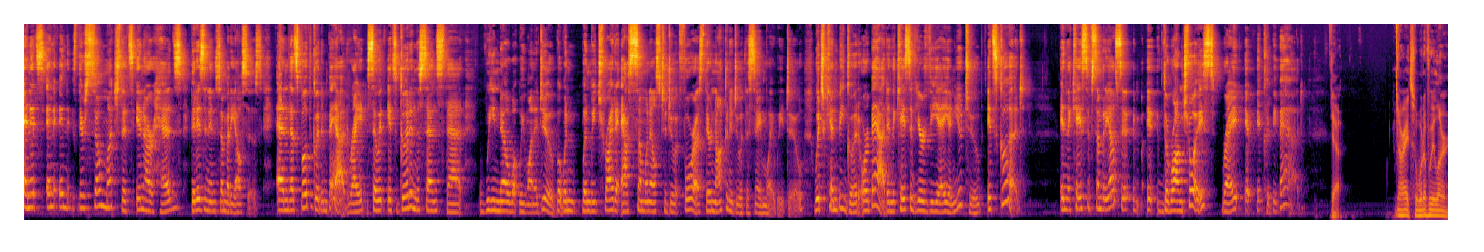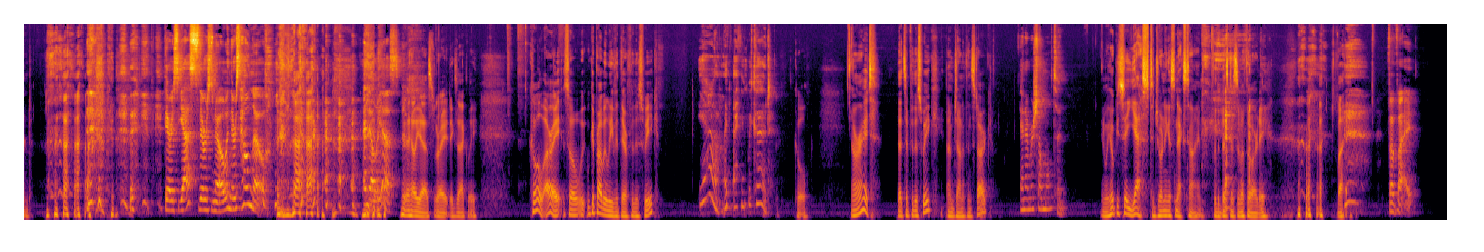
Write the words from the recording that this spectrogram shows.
And it's and and there's so much that's in our heads that isn't in somebody else's. And that's both good and bad, right? So it, it's good in the sense that we know what we want to do. But when, when we try to ask someone else to do it for us, they're not going to do it the same way we do, which can be good or bad. In the case of your VA and YouTube, it's good. In the case of somebody else, it, it, the wrong choice, right? It, it could be bad. Yeah. All right. So, what have we learned? there's yes, there's no, and there's hell no. and hell yes. Hell yes. Right. Exactly. Cool. All right. So we, could probably leave it there for this week. Yeah, I, I think we could. Cool. All right. That's it for this week. I'm Jonathan Stark. And I'm Rochelle Moulton. And we hope you say yes to joining us next time for the Business of Authority. Bye. Bye bye.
